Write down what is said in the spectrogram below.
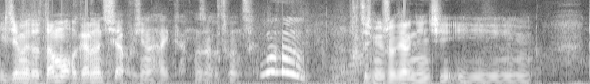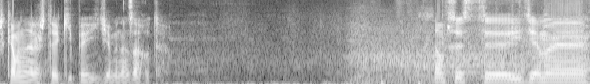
Jedziemy do domu, ogarnąć się, a później na hajka, na zachód słońca. Jesteśmy już ogarnięci i czekamy na resztę ekipy i idziemy na zachód. Tam wszyscy idziemy.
